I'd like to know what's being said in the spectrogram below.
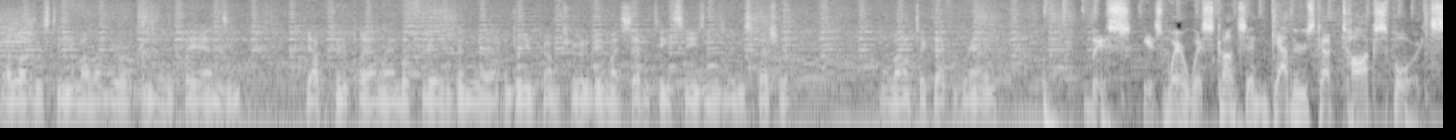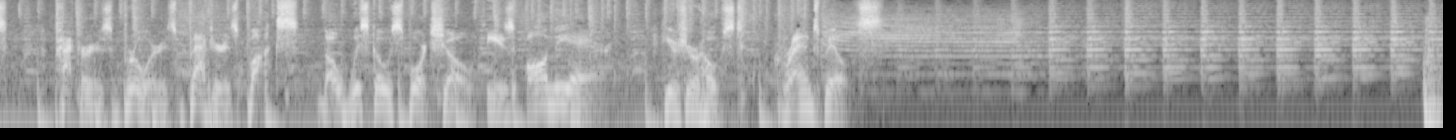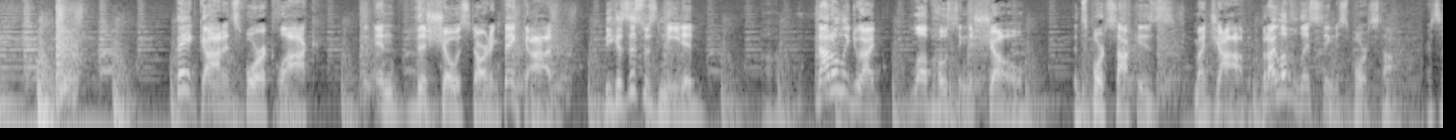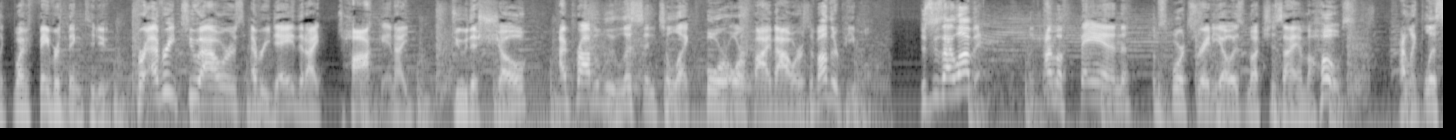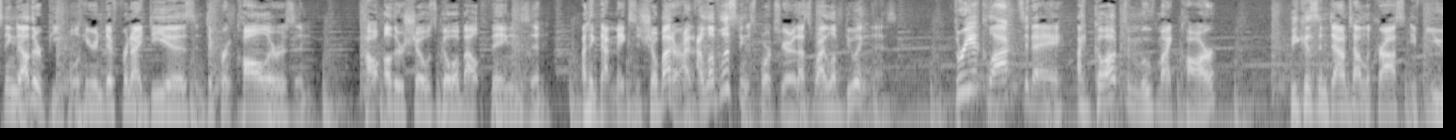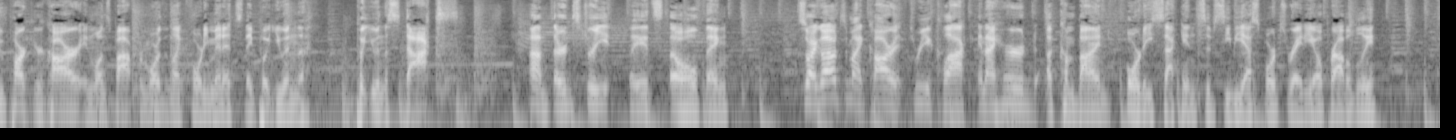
I love this team. I love the, you know, the fans and the opportunity to play on Lambeau Field has been uh, a dream come true. To be in my 17th season is really special. Um, I don't take that for granted. This is where Wisconsin gathers to talk sports. Packers, Brewers, Badgers, Bucks. The Wisco Sports Show is on the air. Here's your host, Grant Bills. Thank God it's four o'clock and this show is starting. Thank God. Because this was needed. Uh, not only do I love hosting the show, and sports talk is my job, but I love listening to sports talk. It's like my favorite thing to do. For every two hours every day that I talk and I do this show, I probably listen to like four or five hours of other people just because I love it. Like, I'm a fan of sports radio as much as I am a host. I like listening to other people, hearing different ideas and different callers and how other shows go about things. And I think that makes the show better. I, I love listening to sports radio. That's why I love doing this. Three o'clock today, I go out to move my car because in downtown La Crosse, if you park your car in one spot for more than like 40 minutes, they put you in the put you in the stocks on Third Street. It's the whole thing. So I go out to my car at three o'clock, and I heard a combined 40 seconds of CBS Sports Radio, probably.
